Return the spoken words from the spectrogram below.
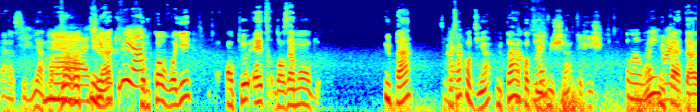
ah, c'est bien, t'as bien Ah, retenu. J'ai hein. retenu, hein. Comme quoi, vous voyez, on peut être dans un monde huppin. C'est comme Voilà. ça qu'on dit, hein Huppin, Ah, quand tu ouais. es riche, hein, t'es riche. Ah Hein, oui, Huppin, ouais. t'as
